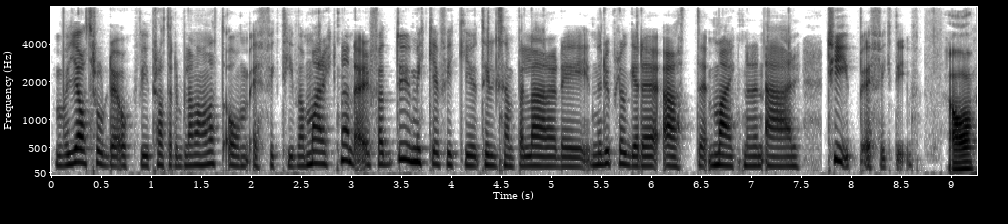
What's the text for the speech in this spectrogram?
vad jag trodde och vi pratade bland annat om effektiva marknader. För att du Micke fick ju till exempel lära dig när du pluggade att marknaden är typ effektiv. Ja,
